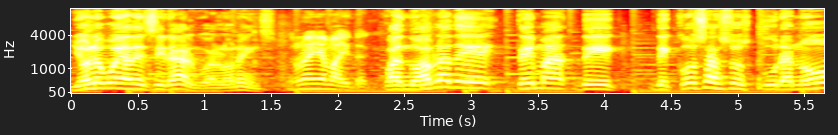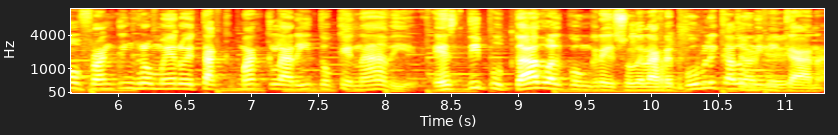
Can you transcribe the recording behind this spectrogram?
yo, le voy a decir algo a Lorenzo. Una llamadita. aquí. Cuando habla de temas de, de cosas oscuras, no, Franklin Romero está más clarito que nadie. Es diputado al Congreso de la República que- Dominicana.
